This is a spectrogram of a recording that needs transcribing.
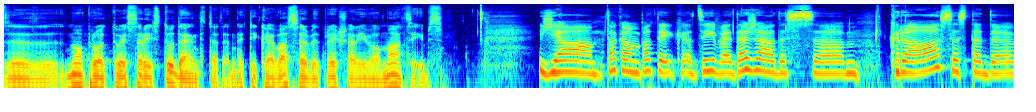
uh, noprotu, tu esi arī studenti, tātad ne tikai vasara, bet priekšā arī vēl mācības. Jā, tā kā man patīk dzīvē dažādas um, krāsas, tad uh,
